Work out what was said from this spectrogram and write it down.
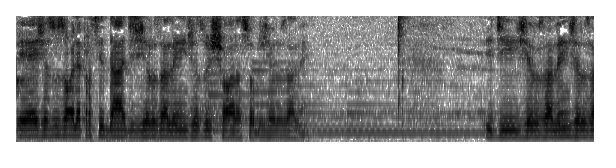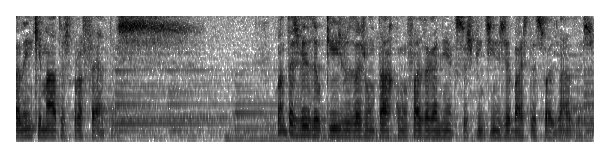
E Jesus olha para a cidade de Jerusalém, Jesus chora sobre Jerusalém. E diz: Jerusalém, Jerusalém que mata os profetas. Quantas vezes eu quis vos ajuntar como faz a galinha com seus pintinhos debaixo das suas asas?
